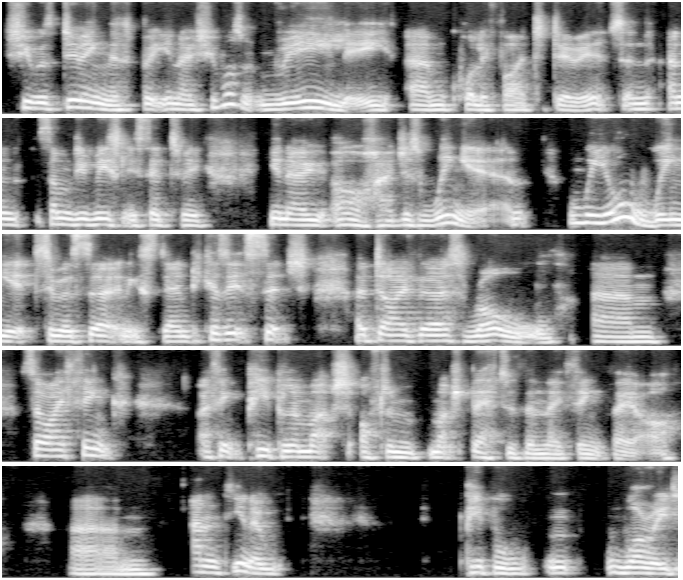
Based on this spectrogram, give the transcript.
she was doing this, but, you know, she wasn't really um, qualified to do it. And, and somebody recently said to me, you know, oh, I just wing it. And we all wing it to a certain extent because it's such a diverse role. Um, so I think, I think people are much often much better than they think they are. Um, and, you know, people worried,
